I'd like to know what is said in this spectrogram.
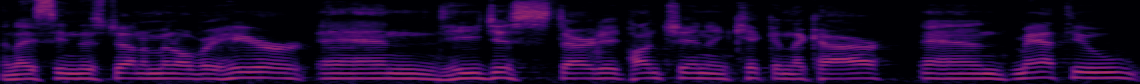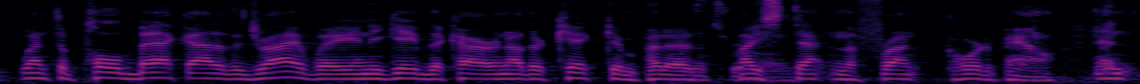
and I seen this gentleman over here and he just started punching and kicking the car. And Matthew went to pull back out of the driveway and he gave the car another kick and put a nice dent in the front quarter panel. And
